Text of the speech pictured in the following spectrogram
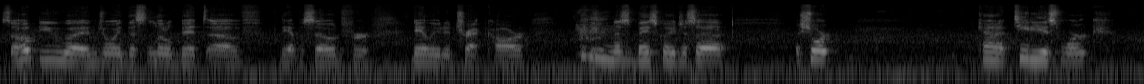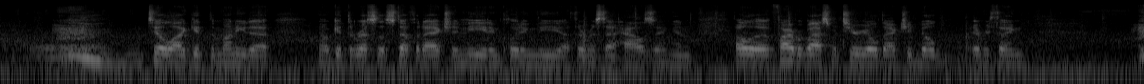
So I hope you uh, enjoyed this little bit of the episode for Daily to Track Car. this is basically just a a short, kind of tedious work until I get the money to, you know, get the rest of the stuff that I actually need, including the uh, thermostat housing and all the fiberglass material to actually build everything.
